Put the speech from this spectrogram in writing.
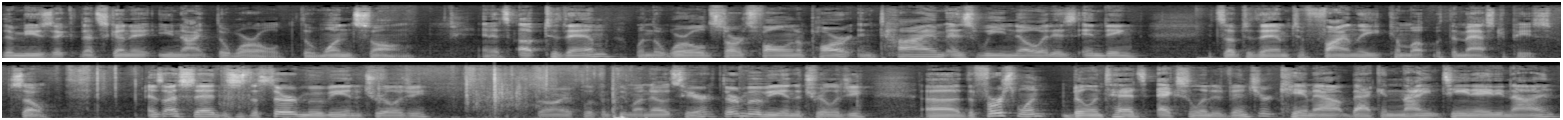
the music that's going to unite the world, the one song. And it's up to them when the world starts falling apart and time as we know it is ending. It's up to them to finally come up with the masterpiece. So, as I said, this is the third movie in a trilogy. Sorry, flipping through my notes here. Third movie in the trilogy. Uh, the first one, Bill and Ted's Excellent Adventure, came out back in 1989.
